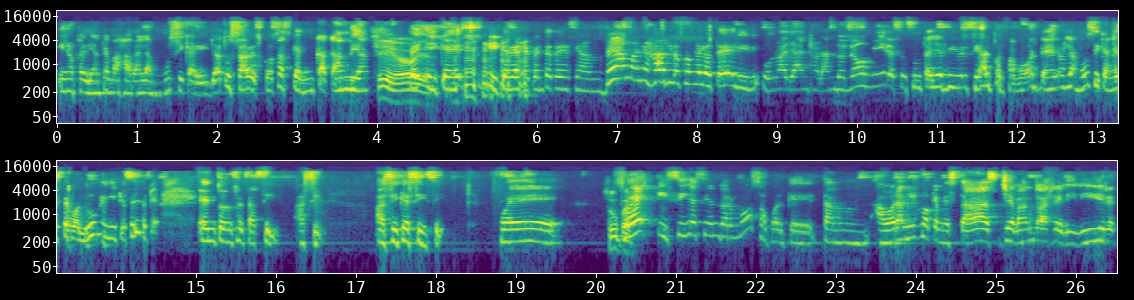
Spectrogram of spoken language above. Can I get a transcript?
y nos pedían que bajaran la música y ya tú sabes, cosas que nunca cambian y, que, y que de repente te decían, ve a manejarlo con el hotel y uno allá enrolando, no, mire, eso es un taller vivencial, por favor, déjenos la música en este volumen y qué sé yo qué. Entonces, así, así. Así que sí, sí. Fue, fue y sigue siendo hermoso porque tan, ahora mismo que me estás llevando a revivir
